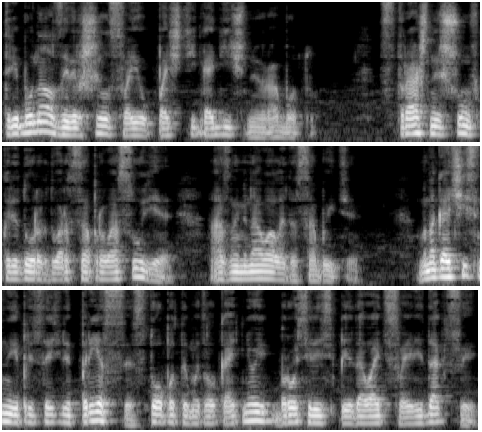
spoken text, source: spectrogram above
трибунал завершил свою почти годичную работу. Страшный шум в коридорах Дворца правосудия ознаменовал это событие. Многочисленные представители прессы с топотом и толкотней бросились передавать в своей редакции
